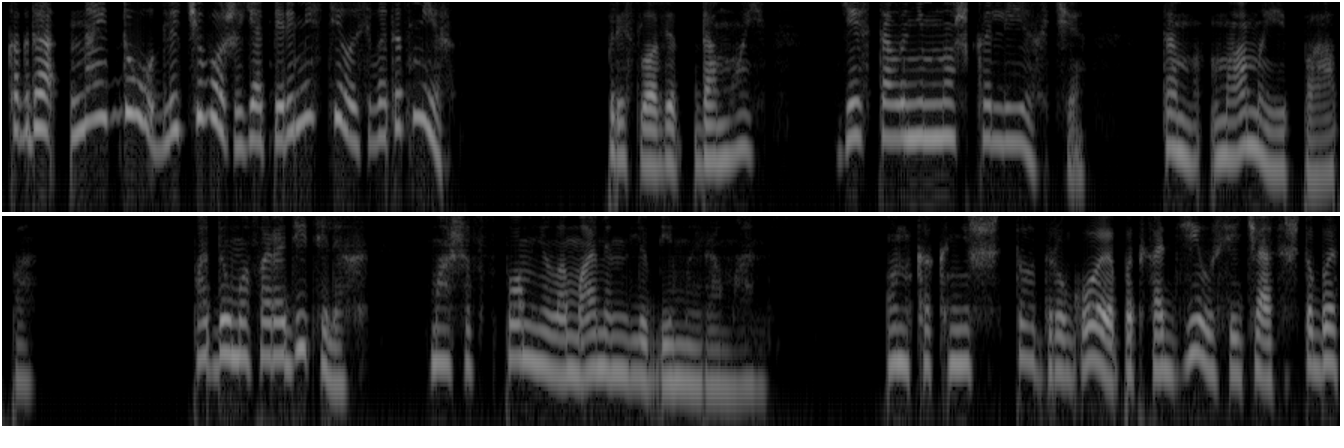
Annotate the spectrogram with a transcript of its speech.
когда найду, для чего же я переместилась в этот мир. При слове домой ей стало немножко легче. Там мама и папа. Подумав о родителях, Маша вспомнила мамин любимый романс. Он как ничто другое подходил сейчас, чтобы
